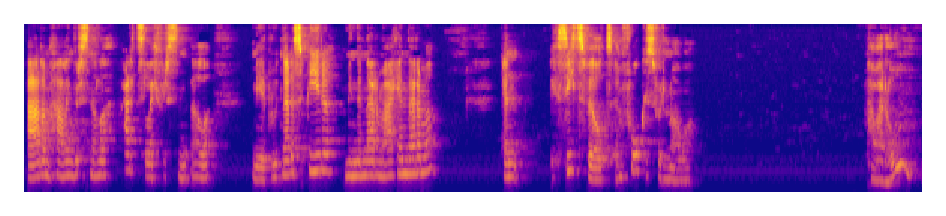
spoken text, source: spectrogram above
Ademhaling versnellen, hartslag versnellen, meer bloed naar de spieren, minder naar maag en darmen. En gezichtsveld en focus vernauwen. Maar waarom?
